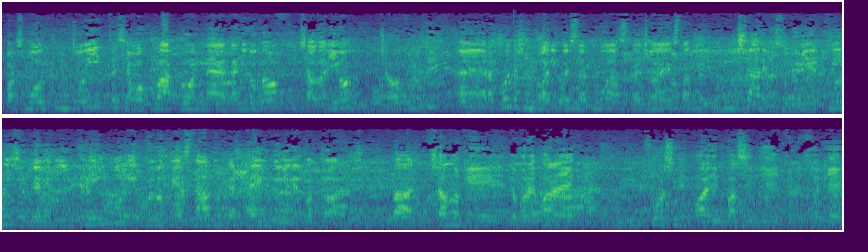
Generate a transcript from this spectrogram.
Sportsmall.it, siamo qua con eh, Danilo Goffi, ciao Danilo. Ciao a tutti. Eh, raccontaci un po' di questa tua stagione che sta per cominciare, questo 2015 pieno di impegni e quello che è stato per te il 2014. Bah, diciamo che dovrei fare forse un paio di passi indietro, nel senso che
